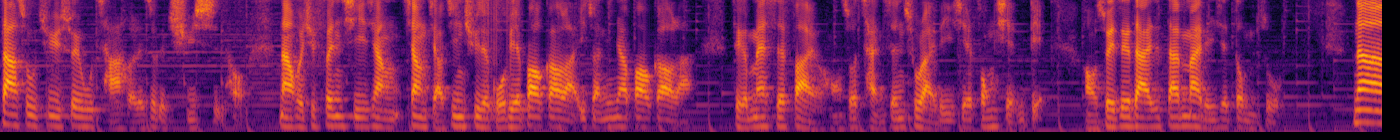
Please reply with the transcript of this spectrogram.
大数据税务查核的这个趋势哈，那会去分析像像缴进去的国别报告啦、移转定价报告啦，这个 master file 哈所产生出来的一些风险点，好，所以这个大概是丹麦的一些动作。那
